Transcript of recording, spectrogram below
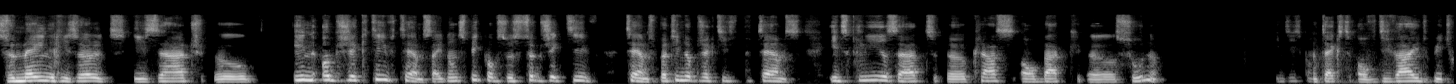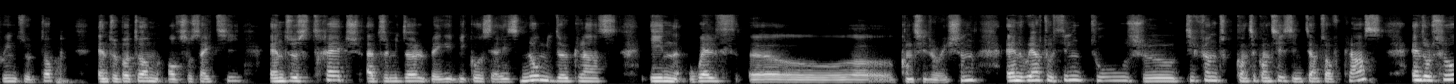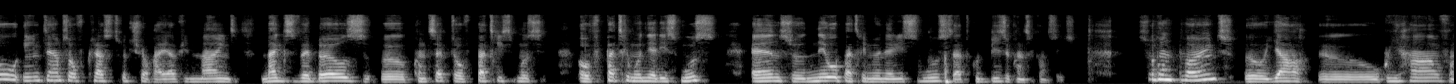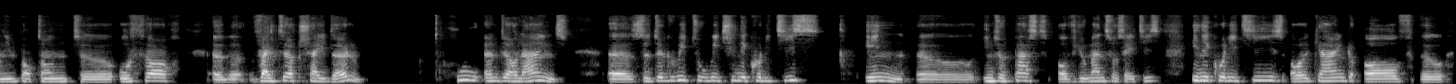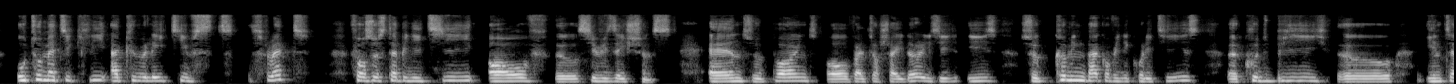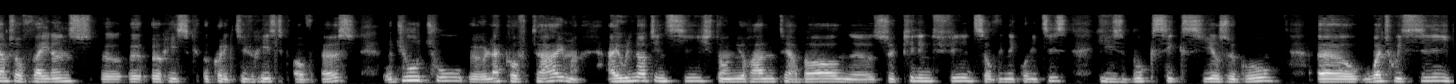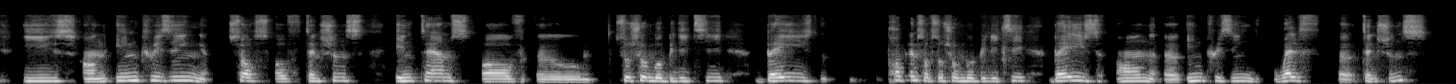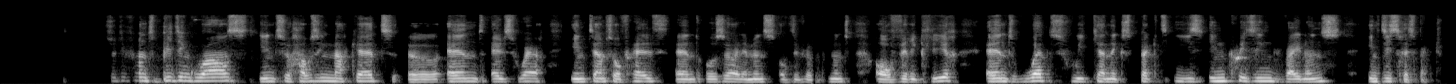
the main result is that uh, in objective terms, I don't speak of the subjective terms, but in objective terms, it's clear that class are back soon in this context of divide between the top and the bottom of society and the stretch at the middle because there is no middle class in wealth uh, consideration. And we have to think to the different consequences in terms of class and also in terms of class structure. I have in mind Max Weber's uh, concept of of patrimonialismus and the neo-patrimonialismus that could be the consequences. Second point, uh, yeah, uh, we have an important uh, author, Walter Scheidel, who underlined the degree to which inequalities in uh, in the past of human societies, inequalities are a kind of uh, automatically accumulative threat for the stability of uh, civilizations. And the point of Walter Scheidel is, is the coming back of inequalities uh, could be, uh, in terms of violence, uh, a, risk, a collective risk of us. Due to uh, lack of time, I will not insist on Johan Therborn, uh, The Killing Fields of Inequalities, his book six years ago. what we see is an increasing source of tensions in terms of uh, social mobility based problems of social mobility based on uh, increasing wealth uh, tensions, the different bidding wars in the housing market uh, and elsewhere in terms of health and other elements of development are very clear. And what we can expect is increasing violence in this respect.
